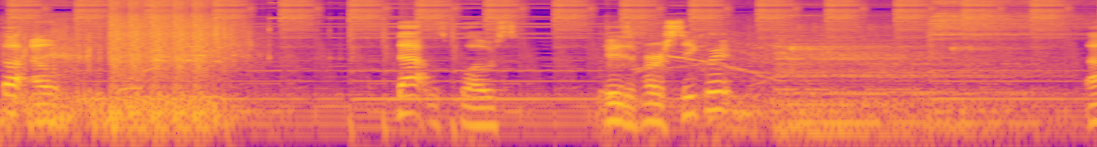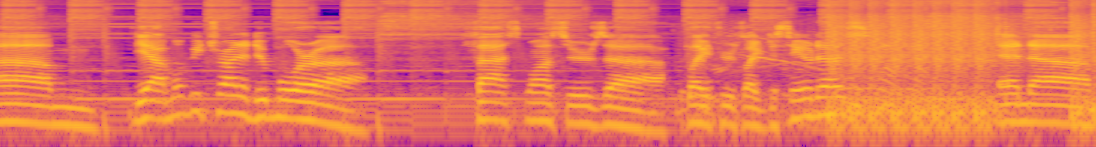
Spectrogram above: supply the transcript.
Uh-oh. That was close. Here's the first secret. Um, yeah, I'm gonna be trying to do more, uh, Fast Monsters, uh, playthroughs like Decino does. And, um,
